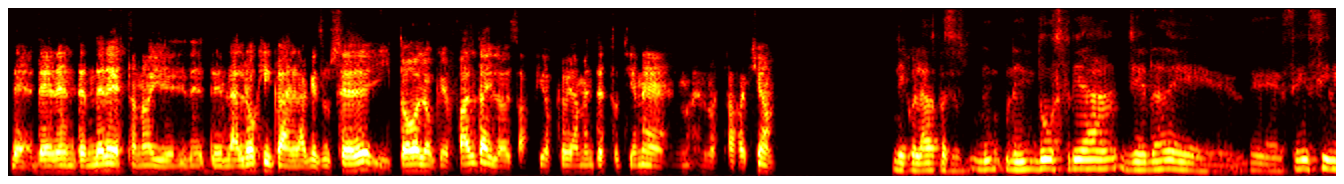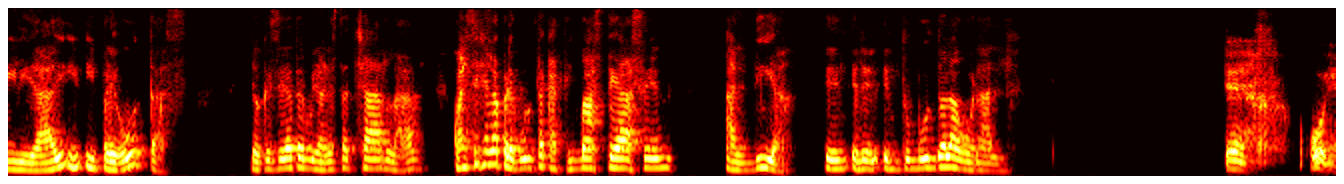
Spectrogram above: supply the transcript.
de, de, entender esto, ¿no? Y de, la lógica en la que sucede y todo lo que falta y los desafíos que obviamente esto tiene en nuestra región. Nicolás, pues es una industria llena de, sensibilidad y, preguntas. Yo quisiera terminar esta charla. ¿Cuál sería la pregunta que a ti más te hacen al día en, en, tu mundo laboral? Eh, uy.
